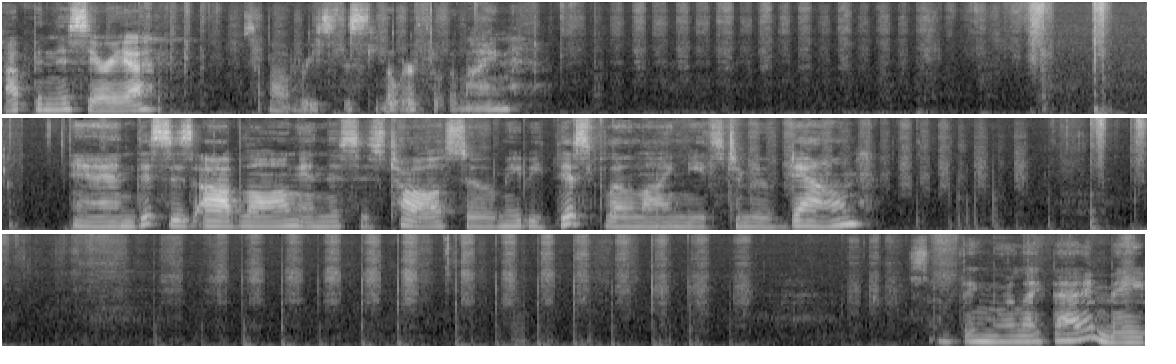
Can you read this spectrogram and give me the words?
up in this area. So I'll reach this lower flow line. And this is oblong and this is tall, so maybe this flow line needs to move down. something more like that. It may,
